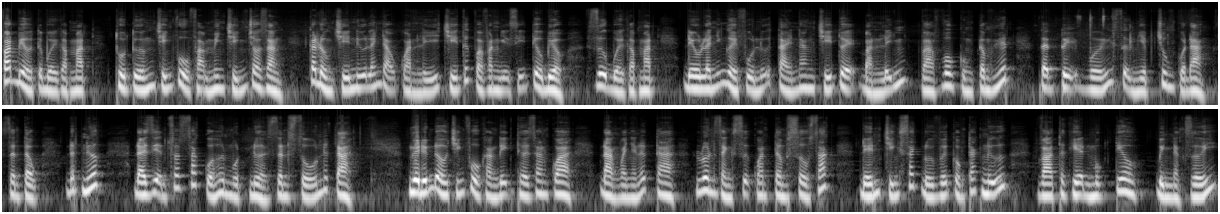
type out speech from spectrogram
Phát biểu tại buổi gặp mặt, Thủ tướng Chính phủ Phạm Minh Chính cho rằng các đồng chí nữ lãnh đạo quản lý, trí thức và văn nghệ sĩ tiêu biểu dự buổi gặp mặt đều là những người phụ nữ tài năng, trí tuệ, bản lĩnh và vô cùng tâm huyết, tận tụy với sự nghiệp chung của Đảng, dân tộc, đất nước, đại diện xuất sắc của hơn một nửa dân số nước ta. Người đứng đầu chính phủ khẳng định thời gian qua, Đảng và Nhà nước ta luôn dành sự quan tâm sâu sắc đến chính sách đối với công tác nữ và thực hiện mục tiêu bình đẳng giới.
